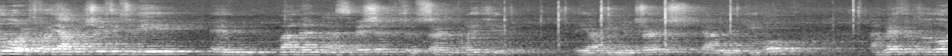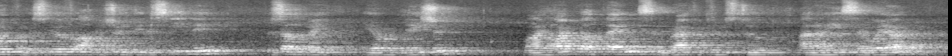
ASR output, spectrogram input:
the Lord for the opportunity to be in London as bishop to serve with you, the Armenian Church, the Armenian people. I'm grateful to the Lord for this beautiful opportunity this evening to celebrate your ordination. My heartfelt thanks and gratitude to Anaïs Seroyan,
